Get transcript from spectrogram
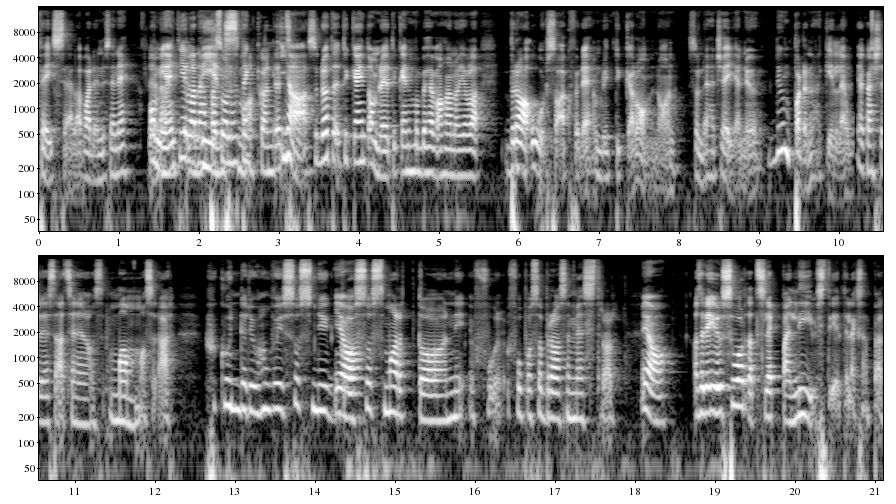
face eller vad det nu sen är. Om Eller jag inte gillar den här personen så tänk, vinsmakandet. Ja, så då ty- tycker jag inte om det. Jag tycker inte man behöver ha någon jävla bra orsak för det om du inte tycker om någon. Som den här tjejen nu. Dumpa den här killen. Ja, kanske det är så att sen är någons mamma sådär Hur kunde du? Han var ju så snygg Ja. och så smart och ni får, får på så bra semestrar. Ja. Alltså det är ju svårt att släppa en livsstil till exempel.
